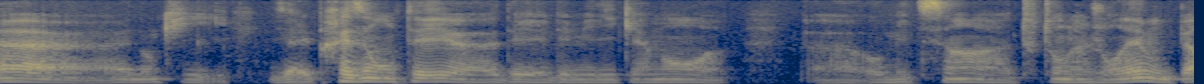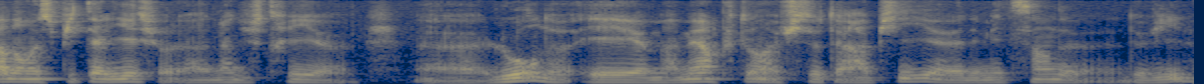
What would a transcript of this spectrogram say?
Euh, donc ils, allaient présenter euh, des, médicaments aux médecins tout au long de la journée. Mon père dans l'hospitalier sur l'industrie lourde et ma mère plutôt dans la physiothérapie des médecins de, ville.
